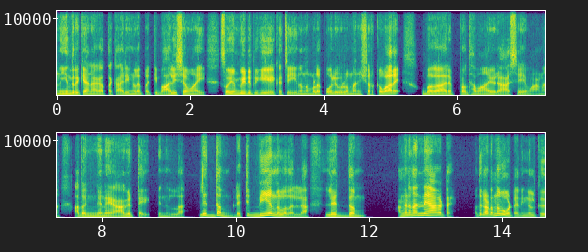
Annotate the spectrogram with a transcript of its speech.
നിയന്ത്രിക്കാനാകാത്ത കാര്യങ്ങളെപ്പറ്റി ബാലിശമായി സ്വയം പീഡിപ്പിക്കുകയൊക്കെ ചെയ്യുന്ന നമ്മളെപ്പോലെയുള്ള മനുഷ്യർക്ക് വളരെ ഉപകാരപ്രദമായ ഒരു ആശയമാണ്. അതങ്ങനെ ആകട്ടെ എന്നുള്ള ലഡ്ഡം ലെറ്റ് ബി എന്നുള്ളതല്ല ലഡ്ഡം അങ്ങനെ തന്നെ ആകട്ടെ. അത് കടന്നു പോകട്ടെ. നിങ്ങൾക്ക്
